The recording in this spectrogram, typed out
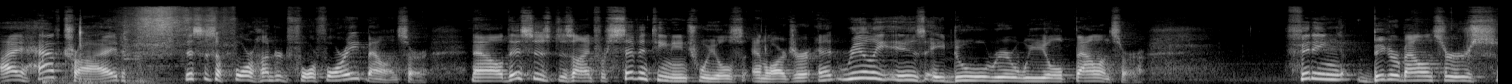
I have tried, this is a 400 448 balancer. Now, this is designed for 17 inch wheels and larger, and it really is a dual rear wheel balancer. Fitting bigger balancers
